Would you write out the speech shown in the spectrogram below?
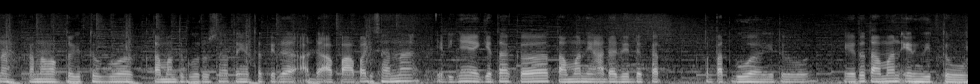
Nah, karena waktu itu gue ke Taman Tugu Rusa ternyata tidak ada apa-apa di sana. Jadinya ya kita ke taman yang ada di dekat tempat gue gitu, yaitu Taman Irwitu.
